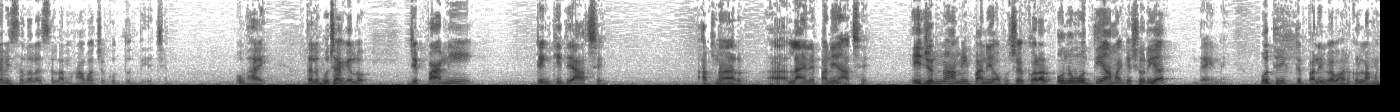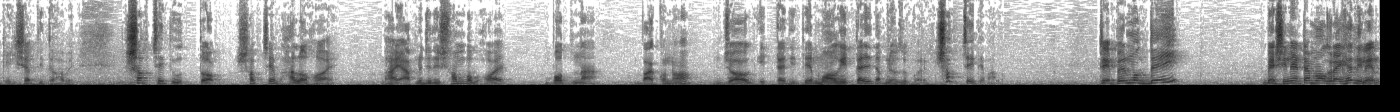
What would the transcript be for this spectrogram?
নবী সাল্লাহ সাল্লাম হাবাচক উত্তর দিয়েছেন। ও ভাই, তাহলে বোঝা গেল যে পানি ট্যাঙ্কিতে আছে আপনার লাইনে পানি আছে। এই জন্য আমি পানি অপচয় করার অনুমতি আমাকে শরিয়ত দেয় নাই। অতিরিক্ত পানি ব্যবহার করলে আমাকে হিসাব দিতে হবে। সবচেয়ে উত্তম, সবচেয়ে ভালো হয়, ভাই, আপনি যদি সম্ভব হয়, বদনা বা কোনো জগ ইত্যাদিতে, মগ ইত্যাদিতে আপনি উজু করেন। সবচেয়ে ভালো। টেপের মধ্যেই বেশিনে একটা মগ রেখে দিলেন।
